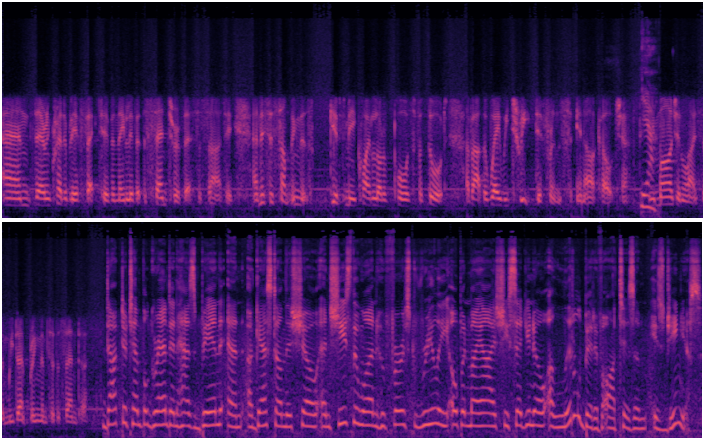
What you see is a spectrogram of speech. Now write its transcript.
and they're incredibly effective and they live at the center of their society. And this is something that gives me quite a lot of pause for thought about the way we treat difference in our culture. Yeah. We marginalize them, we don't bring them to the center. Dr. Temple Grandin has been an, a guest on this show, and she's the one who first really opened my eyes. She said, You know, a little bit of autism is genius.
